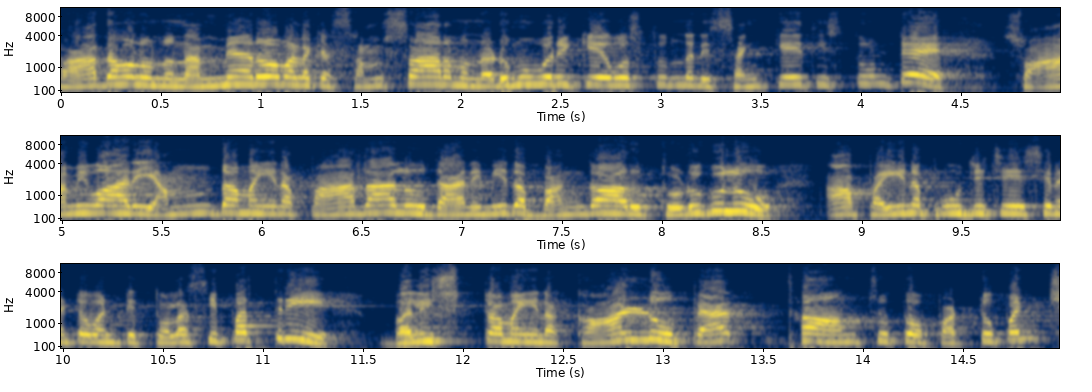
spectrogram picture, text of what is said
పాదములను నమ్మారో వాళ్ళకి సంసారము నడుము వరకే వస్తుందని సంకేతిస్తుంటే స్వామివారి అందమైన పాదాలు దాని మీద బంగారు తొడుగులు ఆ పైన పూజ చేసినటువంటి తులసి పత్రి బలిష్టమైన కాళ్ళు పెద్ద అంచుతో పట్టుపంచ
